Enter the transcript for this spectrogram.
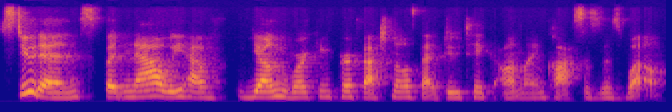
students, but now we have young working professionals that do take online classes as well.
